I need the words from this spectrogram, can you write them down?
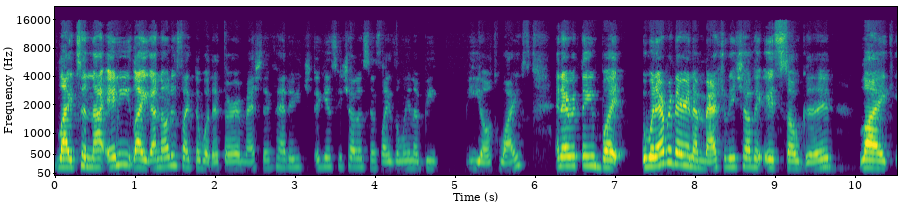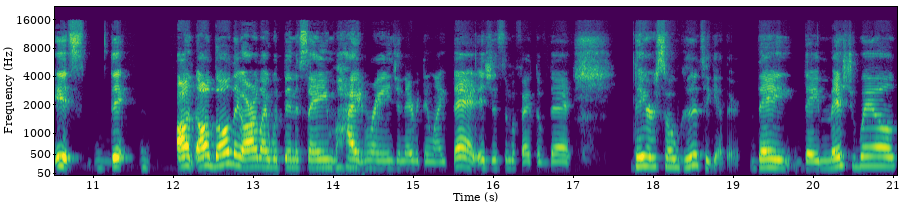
Like to not any like I noticed like the what the third match they've had each, against each other since like Zelina beat Iyo twice and everything. But whenever they're in a match with each other, it's so good. Like it's the although they are like within the same height range and everything like that, it's just the fact of that they are so good together. They they mesh well.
